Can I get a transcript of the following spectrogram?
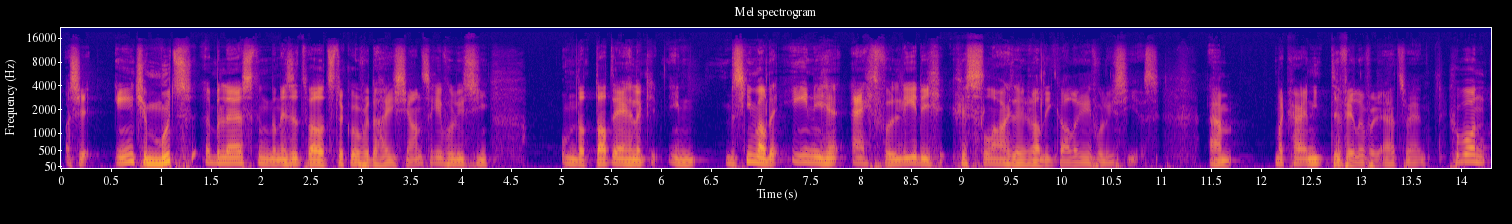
als je eentje moet beluisteren, dan is het wel het stuk over de Haitiaanse revolutie. Omdat dat eigenlijk in, misschien wel de enige echt volledig geslaagde radicale revolutie is. Ehm, maar ik ga er niet te veel over uitweiden. Gewoon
